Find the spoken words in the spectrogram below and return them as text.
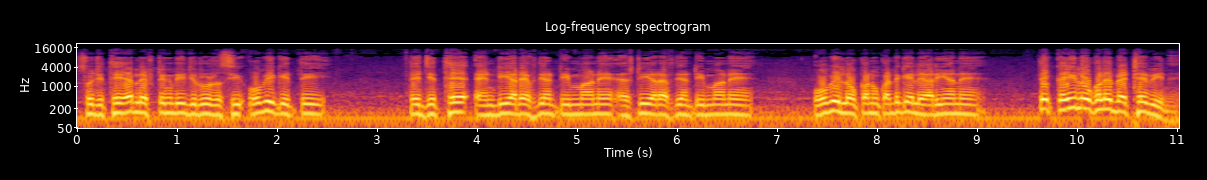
ਸੋ ਜਿੱਥੇ 에ਅਰ ਲਿਫਟਿੰਗ ਦੀ ਜ਼ਰੂਰਤ ਸੀ, ਉਹ ਵੀ ਕੀਤੀ। ਤੇ ਜਿੱਥੇ ਐਨਡੀਆਰਐਫ ਦੀਆਂ ਟੀਮਾਂ ਨੇ ਐਸਡੀਆਰਐਫ ਦੀਆਂ ਟੀਮਾਂ ਨੇ, ਉਹ ਵੀ ਲੋਕਾਂ ਨੂੰ ਕੱਢ ਕੇ ਲਿਆ ਰਹੀਆਂ ਨੇ। ਤੇ ਕਈ ਲੋਕ ਹਲੇ ਬੈਠੇ ਵੀ ਨੇ।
